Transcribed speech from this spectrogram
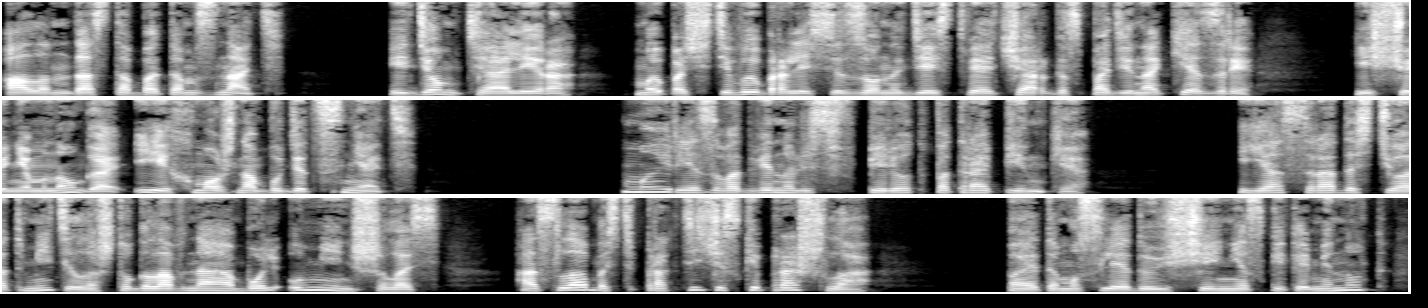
Алан даст об этом знать. Идемте, Алира. Мы почти выбрались из зоны действия чар господина Кезри. Еще немного, и их можно будет снять. Мы резво двинулись вперед по тропинке. Я с радостью отметила, что головная боль уменьшилась, а слабость практически прошла. Поэтому следующие несколько минут —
